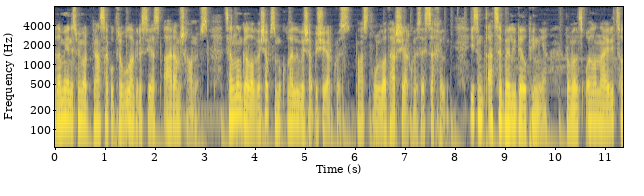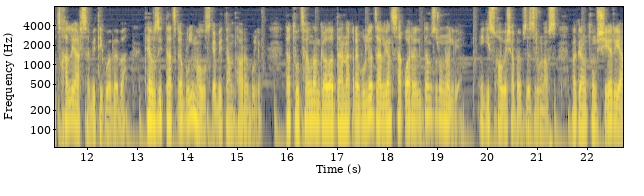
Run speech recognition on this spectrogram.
ადამიანის მიმართ განსაკუთრებულ აგრესიას არ ამჟღავნებს. ცელნამგალა ვეშაპს მკვლელი ვეშაპი შეარქვეს. მას ტყუილად არ შეარქვეს ეს სახელი. ის მტაცებელი დელფინია, რომელიც ყველანაირი ცოცხალი არსებით იკვებება. თევზით დაწყებული მოლუსკებით დამთავრებული. და თუ ცელნამგალა დანაყრებულია ძალიან საყვარელი და მზრუნველია. იგი სხვა ვეშაპებზე ზრუნავს, მაგრამ თუ მშიერია,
